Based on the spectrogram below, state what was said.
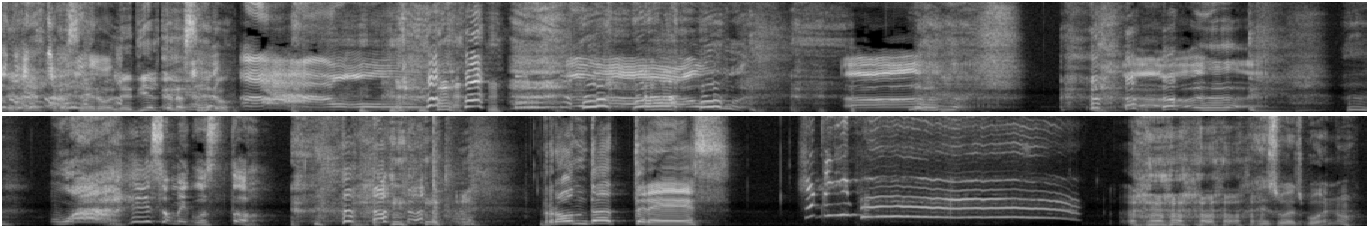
Le di al trasero, le di al trasero. ¡Guau! Eso me gustó. Ronda 3. Eso es bueno.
